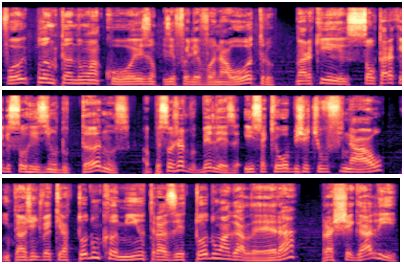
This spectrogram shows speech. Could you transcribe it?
Foi plantando uma coisa e foi levando a outro. Na hora que soltaram aquele sorrisinho do Thanos, a pessoa já viu, beleza, isso aqui é o objetivo final, então a gente vai criar todo um caminho, trazer toda uma galera pra chegar ali.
